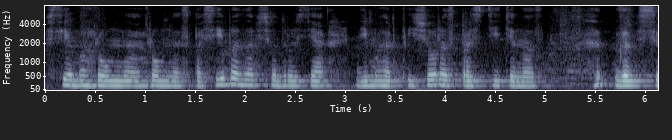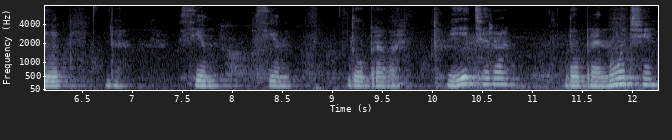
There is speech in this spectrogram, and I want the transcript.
Всем огромное, огромное спасибо за все, друзья. Дима, еще раз простите нас. за все. Да. Всем, всем доброго вечера, доброй ночи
